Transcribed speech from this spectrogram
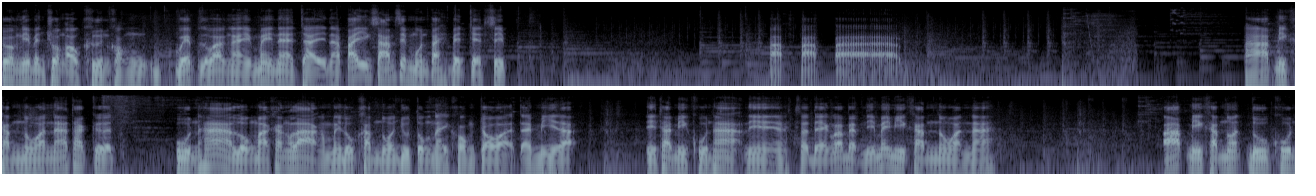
ช่วงนี้เป็นช่วงเอาคืนของเว็บหรือว่าไงไม่แน่ใจนะ ไปอีก 30 หมุนไปเบ็ด70 ปับปับปับปั๊บมีคำนวณนะถ้าเกิดคูณ 5 ลงมาข้างล่าง ไม่รู้คำนวณอยู่ตรงไหนของจอ แต่มีละนี่ถ้ามีคูณ 5 นี่ แสดงว่าแบบนี้ไม่มีคำนวณนะปั๊บมีคำนวณดูคูณ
